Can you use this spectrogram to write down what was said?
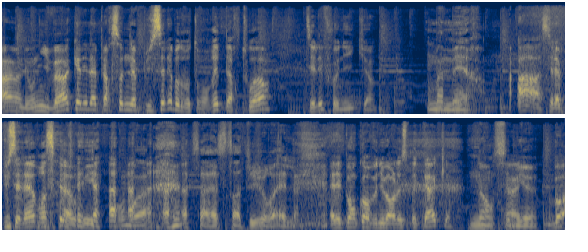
Allez, on y va. Quelle est la personne la plus célèbre de votre répertoire téléphonique? Ma mère, Ah, c'est la plus célèbre, c'est ah oui, pour moi, ça restera toujours elle. Elle est pas encore venue voir le spectacle? Non, c'est Ouais. mieux. Bon,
